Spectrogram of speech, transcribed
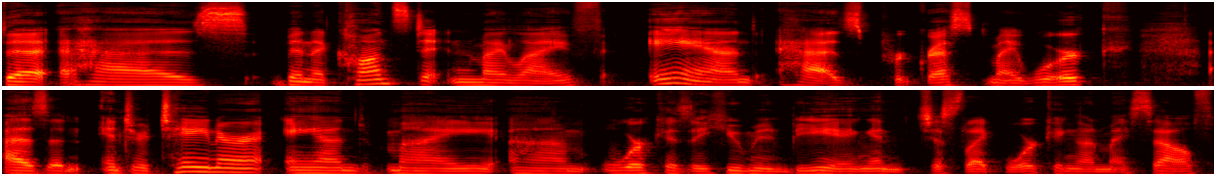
that has been a constant in my life and has progressed my work as an entertainer and my um, work as a human being, and just like working on myself,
